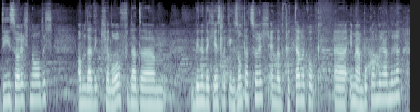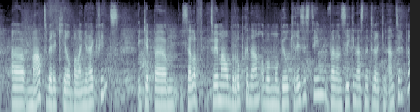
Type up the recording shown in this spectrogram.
die zorg nodig. Omdat ik geloof dat ehm, binnen de geestelijke gezondheidszorg, en dat vertel ik ook uh, in mijn boek onder andere, uh, maatwerk heel belangrijk vind. Ik heb um, zelf tweemaal beroep gedaan op een mobiel crisisteam van een ziekenhuisnetwerk in Antwerpen.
